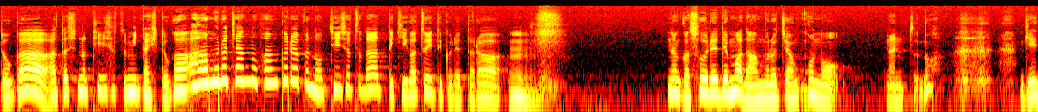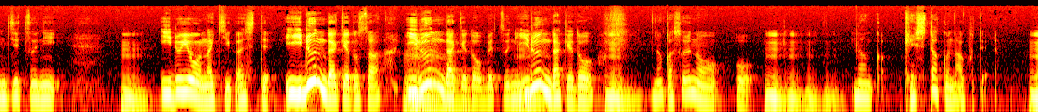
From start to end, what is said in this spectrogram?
が私の T シャツ見た人が「あ安室ちゃんのファンクラブの T シャツだ」って気がついてくれたらうん。なんかそれでまだ安室ちゃんこのなんつうの？現実にうん。いるような気がして。いるんだけどさいるんだけど別にいるんだけどうん。なんかそういうのをうんうんなんか消したくなくて。うん。う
